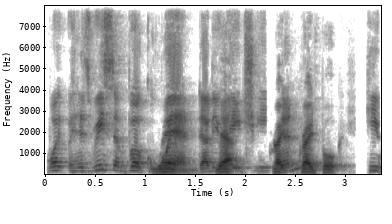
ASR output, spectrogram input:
what, his recent book, When, W H E N. Great, great book. He,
